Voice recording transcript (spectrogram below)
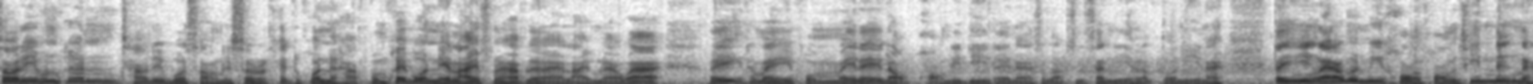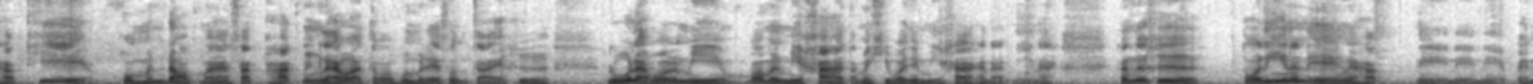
สวัสดีเพื่อนๆชาวเดโบสองดิสโรเททุกคนนะครับ ผมเคยบ่นในไลฟ์นะครับหลายๆไลฟ์แล้วว่า เฮ้ยทำไมผมไม่ได้ดรอปของดีๆเลยนะสำหรับซีซั่นนี้สำหรับตัวนี้นะ แต่จริงๆแล้วมันมีของของชิ้นหนึ่งนะครับ ที่ผมมันดรอปมาสักพักหนึ่งแล้วอะแต่ว่าผมไม่ได้สนใจคือ รู้แหละว่ามันมีว่ามันมีค่าแต่ไม่คิดว่าจะมีค่าขนาดนี้นะนั่นก็คือตัวนี้นั่นเองนะครับ นี่นี่นี่เป็น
